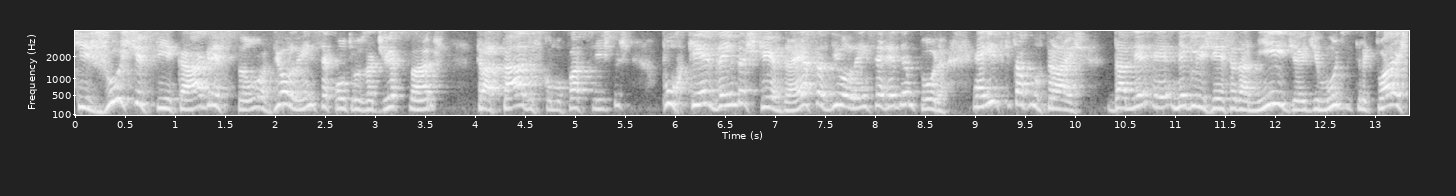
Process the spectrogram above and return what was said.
que justifica a agressão, a violência contra os adversários, tratados como fascistas, porque vem da esquerda. Essa violência é redentora. É isso que está por trás da eh, negligência da mídia e de muitos intelectuais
